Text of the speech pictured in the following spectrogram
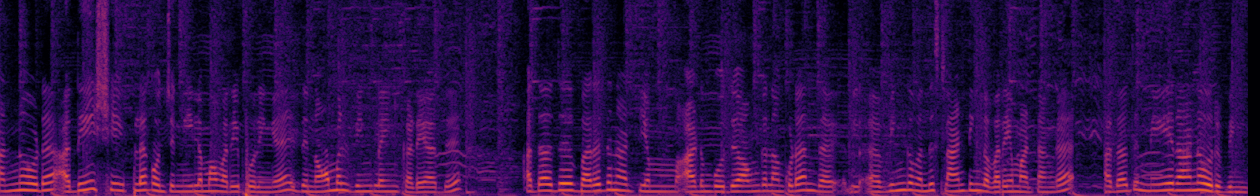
கண்ணோட அதே ஷேப்பில் கொஞ்சம் நீளமாக வரைய போகிறீங்க இது நார்மல் விங் லைன் கிடையாது. அதாவது பரதநாட்டியம் ஆடும்போது அவங்கெல்லாம் கூட அந்த விங்கை வந்து ஸ்லாண்டிங்கில் வரைய மாட்டாங்க. அதாவது நேரான ஒரு விங்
